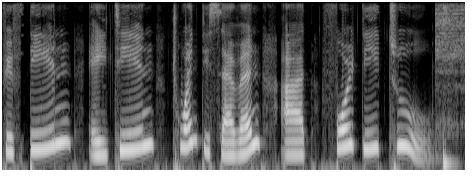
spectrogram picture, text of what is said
15, 18, 27 at 42.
